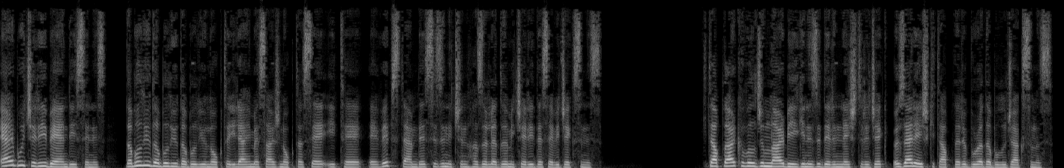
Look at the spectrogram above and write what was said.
Eğer bu içeriği beğendiyseniz, www.ilahimesaj.sit web sitemde sizin için hazırladığım içeriği de seveceksiniz. Kitaplar Kıvılcımlar bilginizi derinleştirecek özel eş kitapları burada bulacaksınız.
